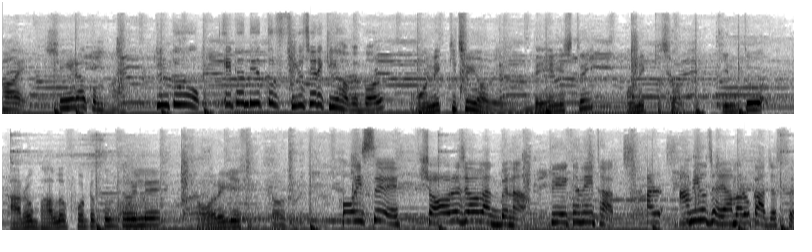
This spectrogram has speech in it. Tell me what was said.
হয় সেই রকম হয়। কিন্তু এটা দিয়ে তোর ফিউচারে কি হবে বল? অনেক কিছুই হবে। দেখে নিস তুই অনেক কিছু হবে। কিন্তু আরও ভালো ফটো তুলতে হইলে শহরে গিয়ে শিখতে হবে। হইছে শহরে যাওয়া লাগবে না তুই এখানেই থাক। আর আমিও যাই আমারও কাজ আছে।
